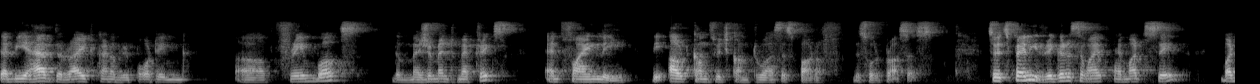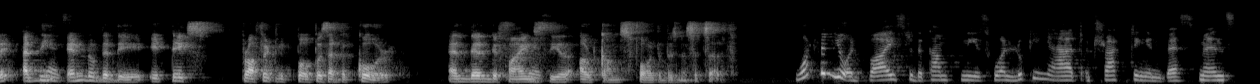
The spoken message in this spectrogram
that we have the right kind of reporting uh, frameworks, the measurement metrics, and finally, the outcomes which come to us as part of this whole process. So it's fairly rigorous, I, must say, but it, at the yes. end of the day, it takes profit with purpose at the core and then defines yes. the outcomes for the business itself. What will you advise to the companies who are looking at attracting investments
